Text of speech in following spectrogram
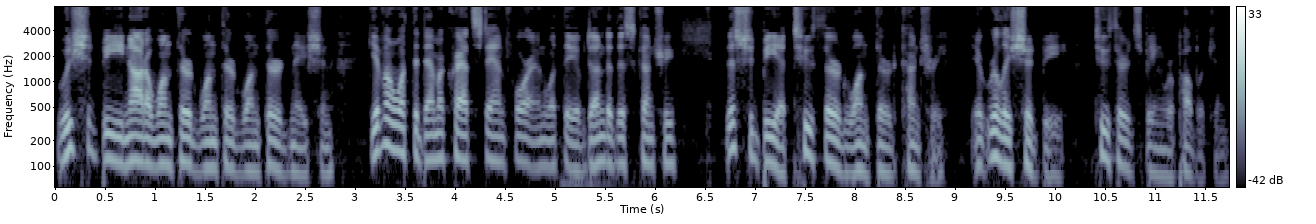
We should be not a one third, one third, one third nation. Given what the Democrats stand for and what they have done to this country, this should be a two third, one third country. It really should be, two thirds being Republican.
